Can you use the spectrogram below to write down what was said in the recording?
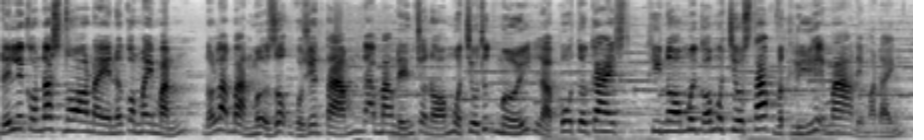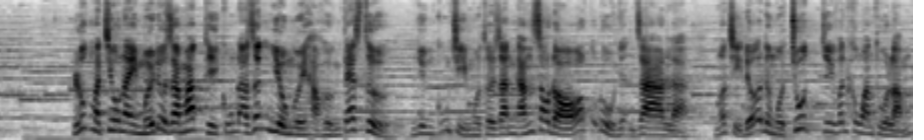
Đến lấy con Dashnoir này nó còn may mắn, đó là bản mở rộng của Gen 8 đã mang đến cho nó một chiêu thức mới là Poltergeist thì nó mới có một chiêu stab vật lý hệ ma để mà đánh. Lúc mà chiêu này mới được ra mắt thì cũng đã rất nhiều người hào hứng test thử nhưng cũng chỉ một thời gian ngắn sau đó cũng đủ nhận ra là nó chỉ đỡ được một chút chứ vẫn không ăn thua lắm.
